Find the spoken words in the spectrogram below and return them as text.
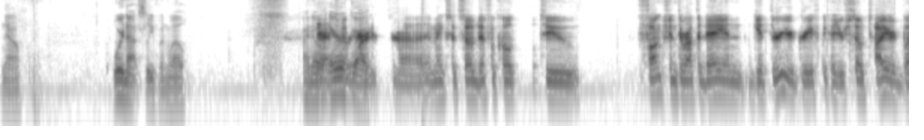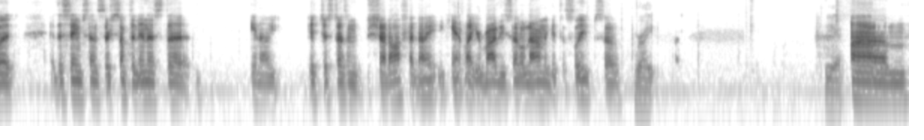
no. We're not sleeping well. I know yeah, really Erica. It's, uh, it makes it so difficult to function throughout the day and get through your grief because you're so tired. But at the same sense, there's something in us that, you know, it just doesn't shut off at night. You can't let your body settle down and get to sleep. So, right. Yeah. Um,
